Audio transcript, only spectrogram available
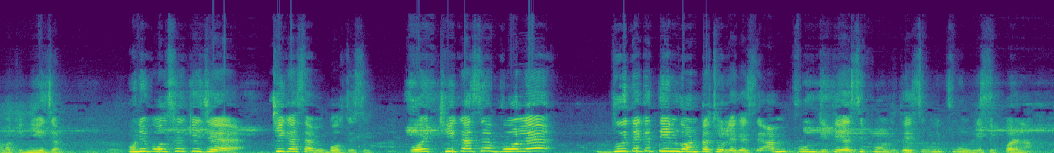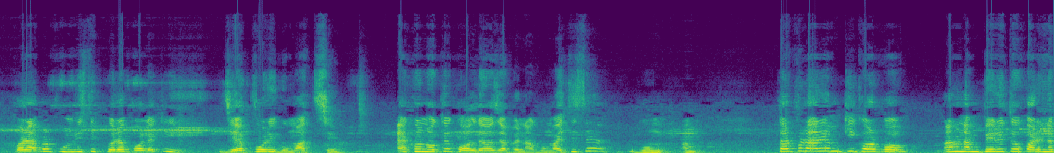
আমাকে নিয়ে যান। উনি বলছে কি যে, ঠিক আছে, আমি বলতেছি। ওই ঠিক আছে বলে দুই থেকে তিন ঘণ্টা চলে গেছে। আমি ফোন দিতে এসেছি ফোন দিতে এসেছি, উনি ফোন রিসিভ করে না। পরে আবার ফোন রিসিভ করে বলে কি যে, পরি ঘুমাচ্ছে। এখন ওকে কল দেওয়া যাবে না। ঘুমাইতেছে, ঘুম তারপর আরে আমি কি করব? এখন আমি বেরোতেও পারি না,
